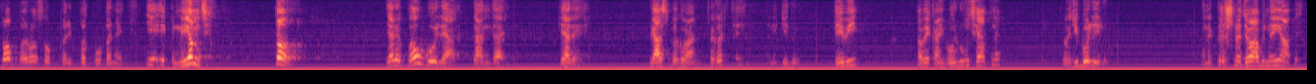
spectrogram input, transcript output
તો ભરોસો પરિપક્વ બને. એ એક નિયમ છે. તો જ્યારે બહુ બોલ્યા ગાંધાર ત્યારે વ્યાસ ભગવાન પ્રગટ થયા અને કીધું, દેવી, હવે કાંઈ બોલવું છે આપને? તો હજી બોલી લો. અને કૃષ્ણ જવાબ નહીં આપે.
